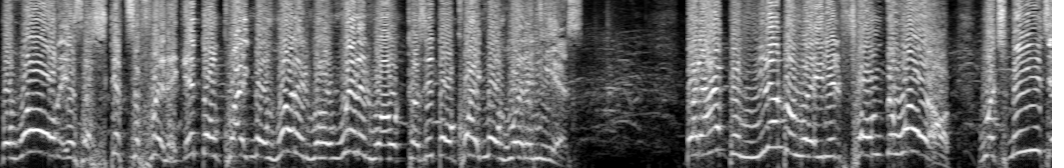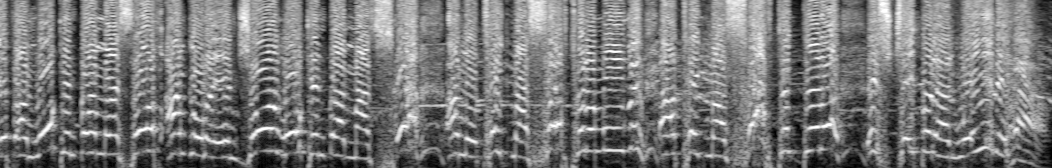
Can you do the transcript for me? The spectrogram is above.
The world is a schizophrenic. It don't quite know what it wants, when it wants, because it don't quite know what it is. But I've been liberated from the world, which means if I'm walking by myself, I'm going to enjoy walking by myself. I'm going to take myself to the movie. I'll take myself to dinner. It's cheaper that way anyhow.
